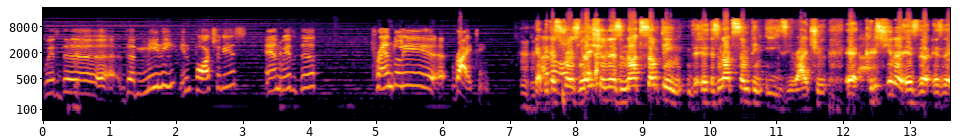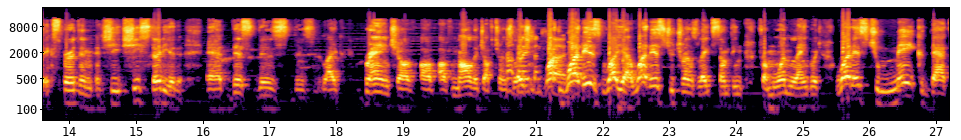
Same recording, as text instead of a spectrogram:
with the the meaning in Portuguese and with the friendly uh, writing. Mm-hmm. Yeah, because translation is not something it's not something easy, right? She, uh, yeah. Cristina is the is the expert and she she studied at this this this like branch of, of, of knowledge of translation. translation what what is what yeah what is to translate something from one language? What is to make that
